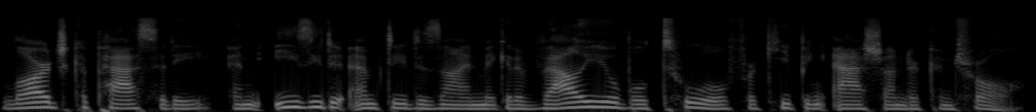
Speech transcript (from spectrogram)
large capacity, and easy to empty design make it a valuable tool for keeping ash under control.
